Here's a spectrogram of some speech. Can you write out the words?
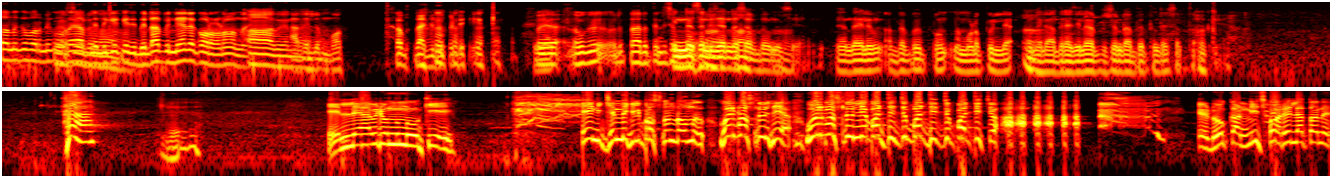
വന്നൊക്കെ പറഞ്ഞ് കുറെ അഭിനന്ദിക്കൊക്കെ ചെയ്തിട്ടാ പിന്നെ കൊറോണ വന്നെ. ആ അത് തന്നെ. അതിൽ മൊത്തം നമുക്ക് ഒരു താരത്തിന്റെ ശബ്ദം- എന്തായാലും അദ്ദേഹം ഇപ്പം നമ്മുടെ ഒപ്പം ഇല്ല. എന്തായാലും അതിരാജിൽ അർപ്പിച്ചിട്ടുണ്ട് അദ്ദേഹത്തിന്റെ ശബ്ദം. ഓക്കെ. എല്ലാവരും ഒന്ന് നോക്കിയേ. എനിക്ക് എന്തെങ്കിലും പ്രശ്നം ഉണ്ടോന്ന് ഒരു പ്രശ്നമില്ല. ഒരു പ്രശ്നമില്ല. പറ്റിച്ചു പറ്റിച്ചു പറ്റിച്ചു. എടോ കണ്ണി ചോരയില്ലാത്തവന്.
